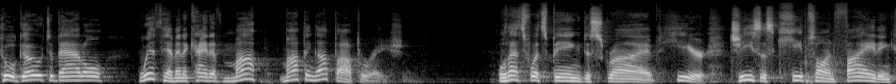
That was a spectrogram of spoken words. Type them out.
who will go to battle with him in a kind of mop, mopping up operation. Well, that's what's being described here. Jesus keeps on fighting,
